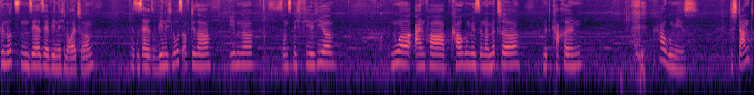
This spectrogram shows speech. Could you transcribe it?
benutzen sehr, sehr wenig Leute. Es ist also wenig los auf dieser Ebene, sonst nicht viel hier. Nur ein paar Kaugummis in der Mitte mit Kacheln. Kaugummis. Das stand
